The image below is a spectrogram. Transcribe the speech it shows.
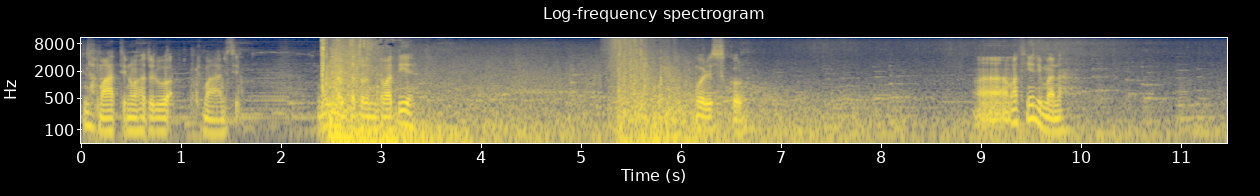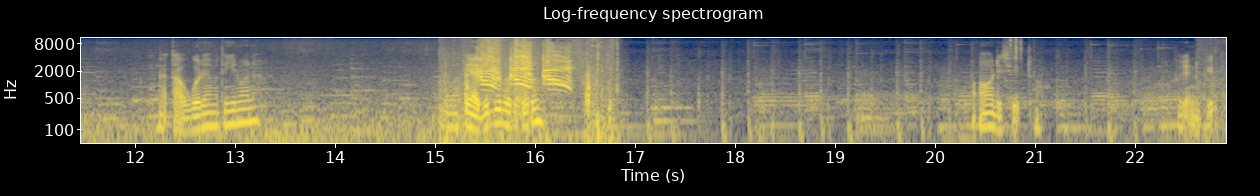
Lah mati nomor 1 2. Gimana sih? Gue nggak bisa turun tempat dia. Gue di school. Ah, matinya di mana? Nggak tahu gue deh matinya di mana. Udah mati aja dia baru turun. Oh di situ. Bagian kiri.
